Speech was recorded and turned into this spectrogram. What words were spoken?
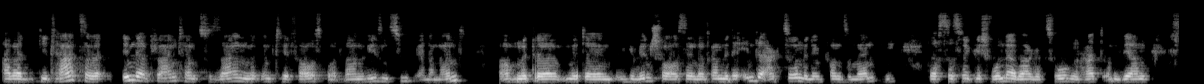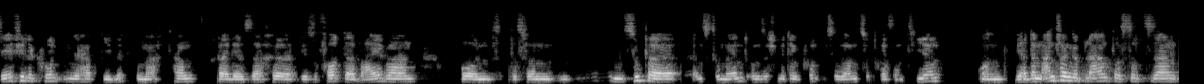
Aber die Tatsache, in der Primetime zu sein mit einem TV-Spot, war ein Riesenzugelement. Auch mit der, mit der Gewinnchance da dran, mit der Interaktion mit den Konsumenten, dass das wirklich wunderbar gezogen hat. Und wir haben sehr viele Kunden gehabt, die mitgemacht haben bei der Sache, die sofort dabei waren. Und das war ein ein super Instrument, um sich mit den Kunden zusammen zu präsentieren. Und wir hatten am Anfang geplant, dass sozusagen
